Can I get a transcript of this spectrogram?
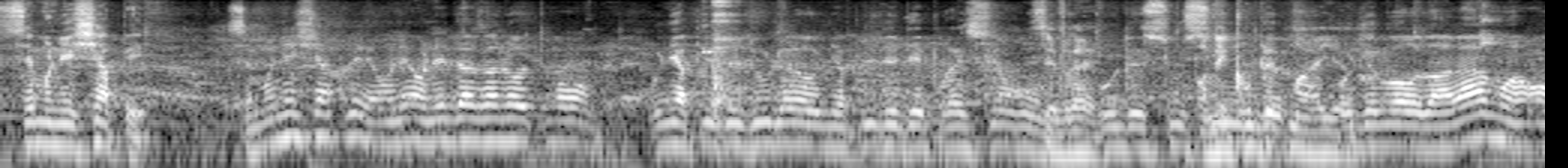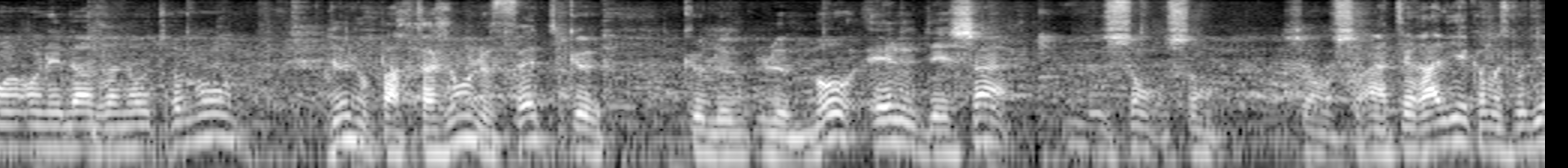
C'est mon échappée. C'est mon échappée. On est, on est dans un autre monde où il n'y a plus de douleur, où il n'y a plus de dépression, ou, C'est vrai. ou de soucis, On est ou de- complètement ailleurs. ou de mort dans l'âme. On, on est dans un autre monde. Deux, nous partageons le fait que, que le, le mot et le dessin sont, sont, sont, sont interalliés. Comment est-ce qu'on dit?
